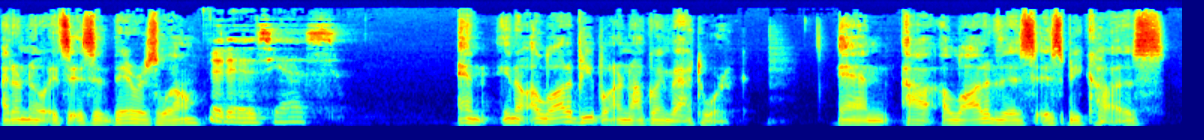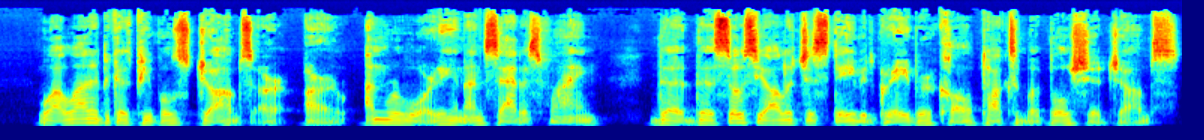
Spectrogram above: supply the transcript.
I don't know. Is, is it there as well? It is, yes. And, you know, a lot of people are not going back to work. And uh, a lot of this is because, well, a lot of because people's jobs are, are unrewarding and unsatisfying. The, the sociologist David Graeber call talks about bullshit jobs,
